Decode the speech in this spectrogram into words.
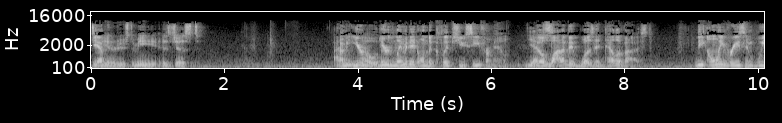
to Yeah. be introduced to me. Is just, I mean, you're you're limited on the clips you see from him. Yes. a lot of it wasn't televised. The only reason we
